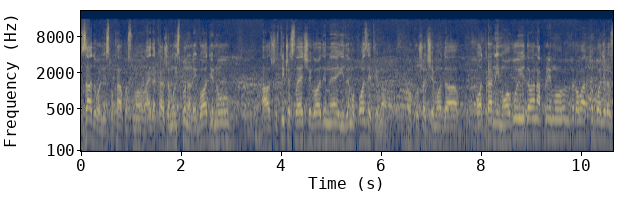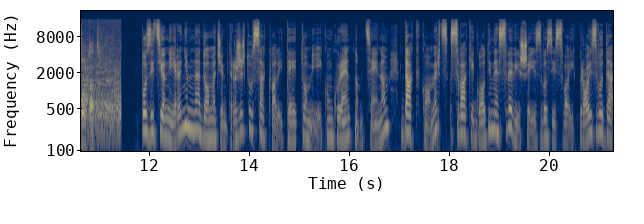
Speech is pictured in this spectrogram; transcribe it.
Zadovoljni smo kako smo, ajde da kažemo, ispunili godinu, ali što se tiče sledeće godine idemo pozitivno. Pokušat ćemo da odbranimo ovu i da napravimo verovatno bolji rezultat. Pozicioniranjem na domaćem tržištu sa kvalitetom i konkurentnom cenom, DAC Commerce svake godine sve više izvozi svojih proizvoda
